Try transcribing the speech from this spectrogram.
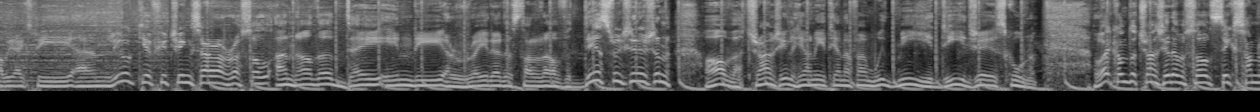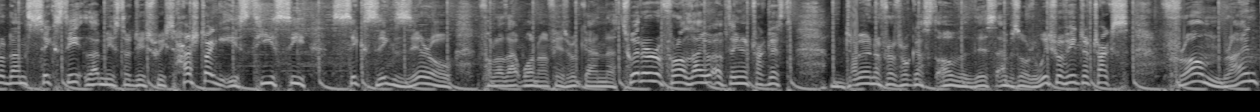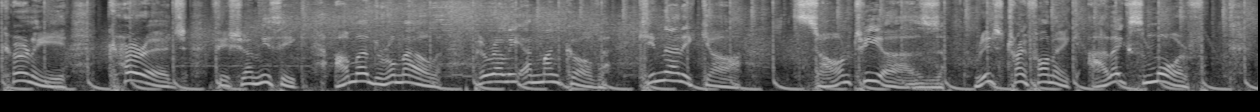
Bobby XP and Luke featuring Sarah Russell. Another day in the radar the start of this week's edition of Trancechill here on ETNFM with me, DJ School. Welcome to Trancechill episode 660. That means that this week's hashtag is TC660. Follow that one on Facebook and Twitter for a live updating track list during the first broadcast of this episode, which will feature tracks from Brian Kearney, Courage, Fisher Mythic, Ahmed Romel, Pirelli and Mankov, Kinetica, Sound Trias, Rich Triphonic, Alex Morph,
